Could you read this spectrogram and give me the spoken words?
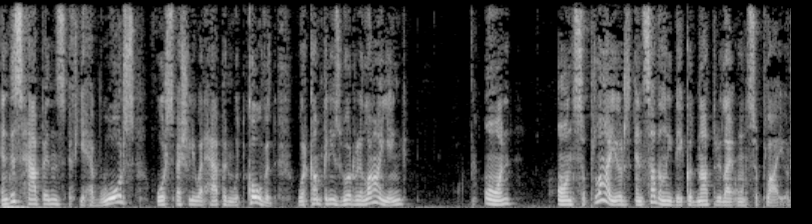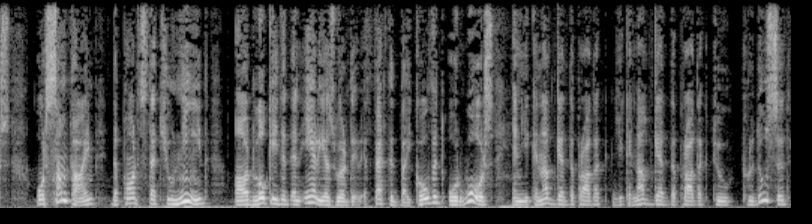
And this happens if you have wars, or especially what happened with COVID, where companies were relying on on suppliers and suddenly they could not rely on suppliers. Or sometime the parts that you need are located in areas where they're affected by COVID or wars, and you cannot get the product, you cannot get the product to produce it.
